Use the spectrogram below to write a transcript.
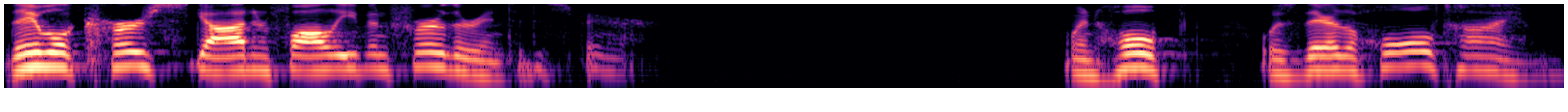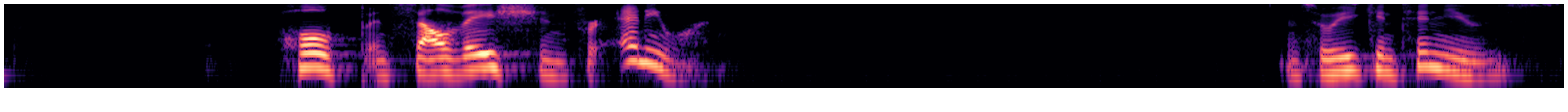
they will curse God and fall even further into despair. When hope was there the whole time hope and salvation for anyone. And so he continues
